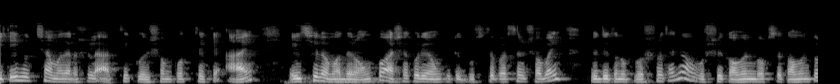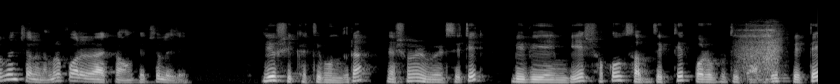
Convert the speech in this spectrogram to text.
এটাই হচ্ছে আমাদের আসলে আর্থিক পরিসম্পদ থেকে আয়। এই ছিল আমাদের অঙ্ক। আশা করি অঙ্কটি বুঝতে পারছেন সবাই। যদি কোনো প্রশ্ন থাকে অবশ্যই কমেন্ট বক্সে কমেন্ট করবেন। চলেন আমরা পরের একটা অঙ্কে চলে যাই। প্রিয় শিক্ষার্থী বন্ধুরা ন্যাশনাল ইউনিভার্সিটির বিবিএ এমবিএ সকল সাবজেক্টের পরবর্তীতে আপডেট পেতে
